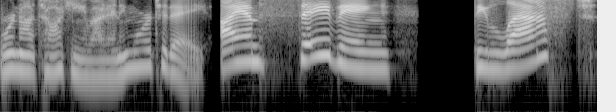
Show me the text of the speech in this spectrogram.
We're not talking about anymore today. I am saving the last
